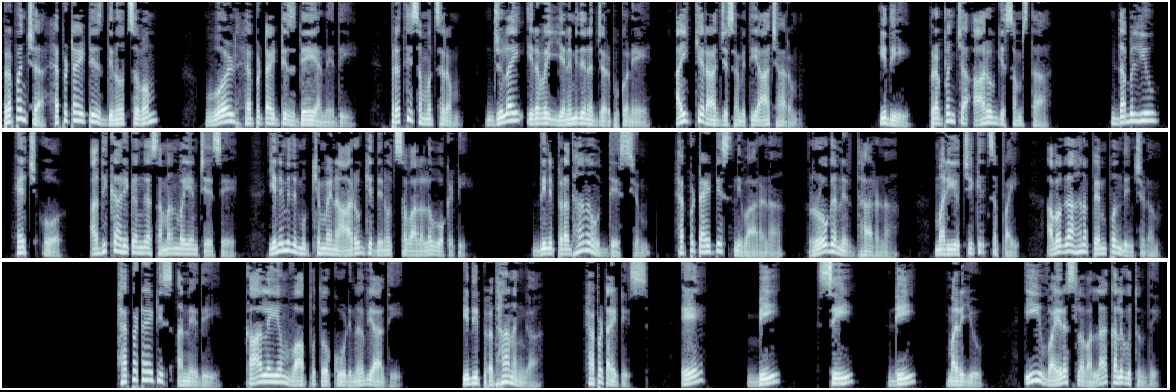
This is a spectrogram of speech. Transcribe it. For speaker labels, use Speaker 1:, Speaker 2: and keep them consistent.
Speaker 1: ప్రపంచ హెపటైటిస్ దినోత్సవం world hepatitis day అనేది ప్రతి సంవత్సరం జులై ఇరవై ఎనిమిదిన జరుపుకునే ఐక్యరాజ్యసమితి ఆచారం. ఇది ప్రపంచ ఆరోగ్య సంస్థ డబ్ల్యూహెచ్ఓ అధికారికంగా సమన్వయం చేసే ఎనిమిది ముఖ్యమైన ఆరోగ్య దినోత్సవాలలో ఒకటి. దీని ప్రధాన ఉద్దేశ్యం హెపటైటిస్ నివారణ రోగ నిర్ధారణ మరియు చికిత్సపై అవగాహన పెంపొందించడం. హెపటైటిస్ అనేది కాలేయం వాపుతో కూడిన వ్యాధి. ఇది ప్రధానంగా hepatitis A B C D మరియు ఈ వైరస్ల వల్ల కలుగుతుంది.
